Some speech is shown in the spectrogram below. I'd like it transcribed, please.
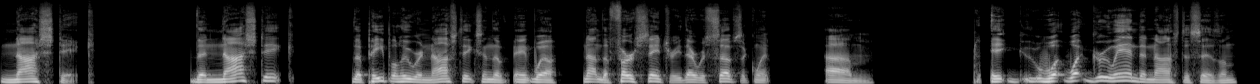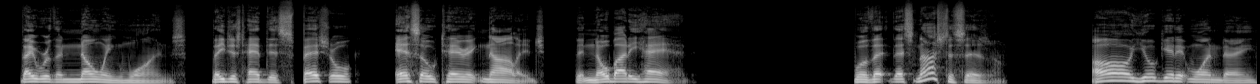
Gnostic. The Gnostic, the people who were Gnostics in the, in, well, not in the first century, there was subsequent, um, it, what, what grew into Gnosticism, they were the knowing ones. They just had this special esoteric knowledge that nobody had. Well, that, that's Gnosticism. Oh, you'll get it one day.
